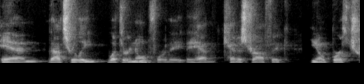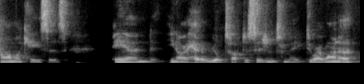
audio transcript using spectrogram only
And that's really what they're known for. They, they have catastrophic, you know, birth trauma cases. And, you know, I had a real tough decision to make. Do I want to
